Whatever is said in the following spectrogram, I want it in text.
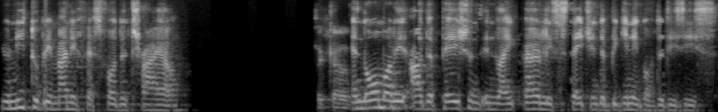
You need to be manifest for the trial. And normally are the patients in like early stage in the beginning of the disease.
